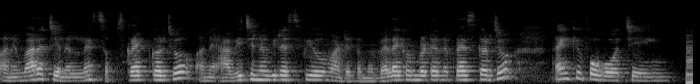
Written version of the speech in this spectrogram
અને મારા ચેનલને સબસ્ક્રાઈબ કરજો અને આવી જ નવી રેસિપીઓ માટે તમે બેલ આઇકોન બટનને પ્રેસ કરજો. Thank you for watching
